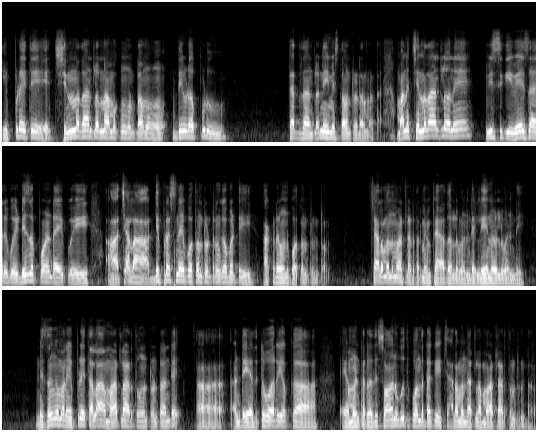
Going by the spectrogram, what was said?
ఎప్పుడైతే చిన్న దాంట్లో నమ్మకంగా ఉంటామో దేవుడు అప్పుడు పెద్ద దాంట్లో నియమిస్తూ ఉంటాడు అనమాట మన చిన్న దాంట్లోనే విసిగి వేసారిపోయి డిసప్పాయింట్ అయిపోయి చాలా డిప్రెషన్ అయిపోతుంటుంటాం కాబట్టి అక్కడే ఉండిపోతుంటుంటాం. చాలామంది మాట్లాడతారు మేము పేదోళ్ళం అండి లేనోళ్ళం అండి నిజంగా మనం ఎప్పుడైతే అలా మాట్లాడుతూ ఉంటుంటాం అంటే అంటే ఎదుటివారి యొక్క ఏమంటారు అది సానుభూతి పొందడానికి చాలామంది అట్లా మాట్లాడుతుంటుంటారు.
